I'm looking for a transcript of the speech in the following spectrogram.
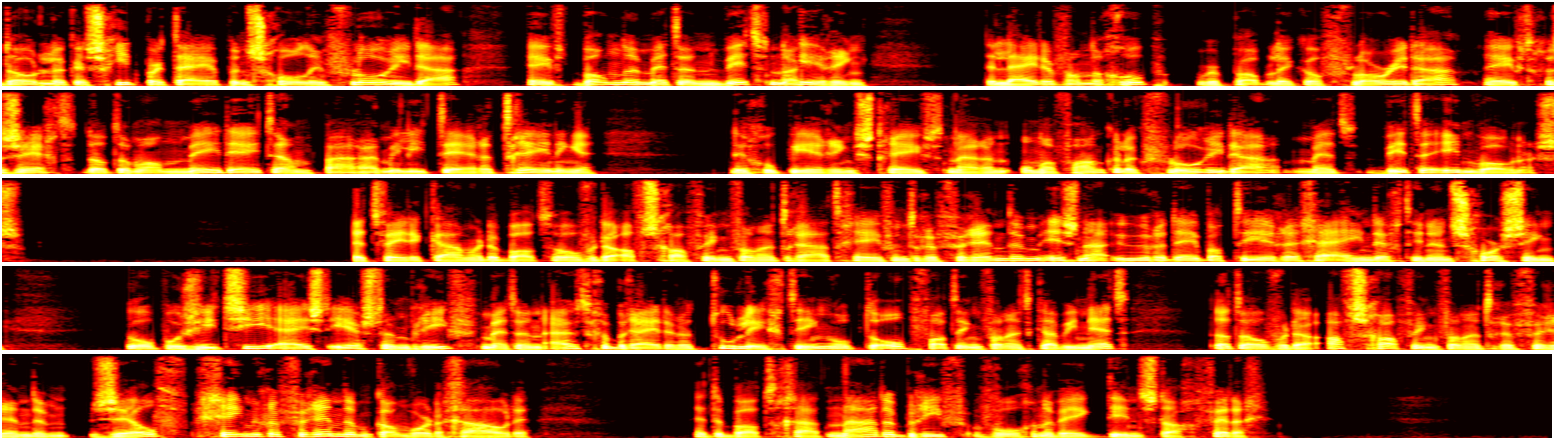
dodelijke schietpartij op een school in Florida heeft banden met een wit nagering. De leider van de groep, Republic of Florida, heeft gezegd dat de man meedeed aan paramilitaire trainingen. De groepering streeft naar een onafhankelijk Florida met witte inwoners. Het Tweede Kamerdebat over de afschaffing van het raadgevend referendum is na uren debatteren geëindigd in een schorsing. De oppositie eist eerst een brief met een uitgebreidere toelichting op de opvatting van het kabinet dat over de afschaffing van het referendum zelf geen referendum kan worden gehouden. Het debat gaat na de brief volgende week dinsdag verder.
